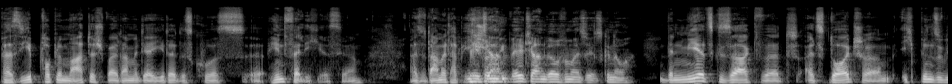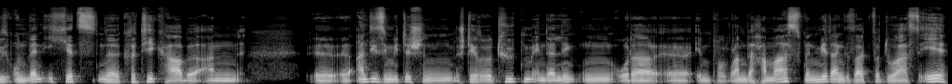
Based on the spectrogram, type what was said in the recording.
per se problematisch, weil damit ja jeder Diskurs äh, hinfällig ist. Ja, also damit habe ich Welche, schon. welche Anwürfe meinst du jetzt genau? Wenn mir jetzt gesagt wird als Deutscher, ich bin sowieso und wenn ich jetzt eine Kritik habe an äh, antisemitischen Stereotypen in der Linken oder äh, im Programm der Hamas, wenn mir dann gesagt wird, du hast eh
